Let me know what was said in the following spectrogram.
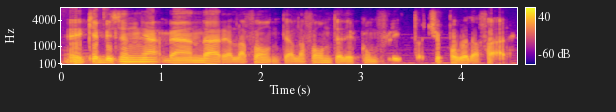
È che bisogna andare alla fonte, alla fonte del conflitto, c'è poco da fare.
